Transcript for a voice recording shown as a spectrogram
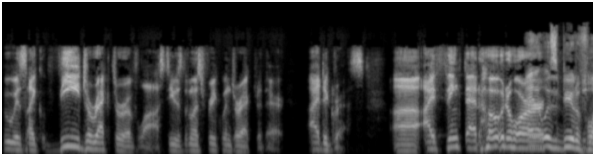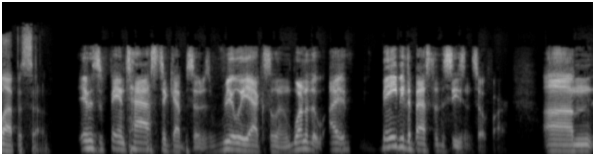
who is like the director of Lost. He was the most frequent director there. I digress. Uh, I think that Hodor. And it was a beautiful episode. it was a fantastic episode. It was really excellent. One of the I, maybe the best of the season so far. Um,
